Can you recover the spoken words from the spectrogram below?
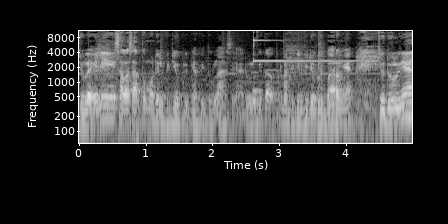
Jule ini salah satu model video klipnya Fitulas ya. Dulu kita pernah bikin video klip bareng ya. Judulnya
